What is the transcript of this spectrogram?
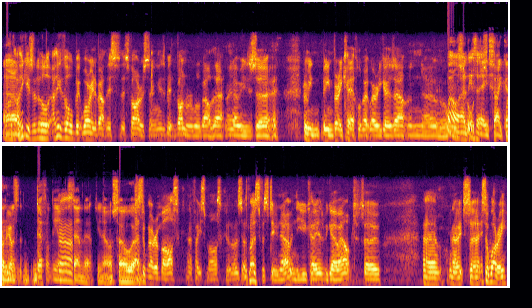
Well, um, I think he's a little. I think he's a little bit worried about this this virus thing. He's a bit vulnerable about that. You know, he's uh, being being very careful about where he goes out and. Uh, well, at his age, I can definitely Yeah. understand that. You know, so uh, has to wear a mask, a face mask, as, as most of us do now in the UK as we go out. So, um, you know, it's uh, it's a worry.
